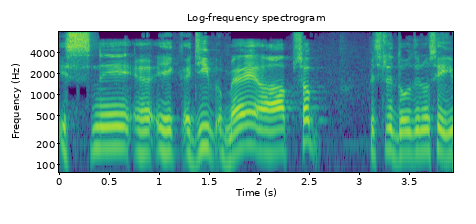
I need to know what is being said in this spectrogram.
इसने एक अजीब मैं आप सब पिछले दो दिनों से यही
